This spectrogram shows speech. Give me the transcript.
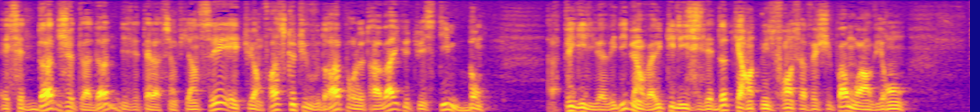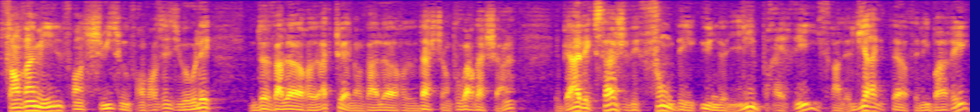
et cette dot, je te la donne, disait-elle à son fiancé, et tu en feras ce que tu voudras pour le travail que tu estimes bon. Alors Peggy lui avait dit, bien on va utiliser cette dot, 40 000 francs, ça fait, je sais pas moi, environ 120 000 francs suisses ou francs français, si vous voulez, de valeur euh, actuelle, en valeur d'achat, en pouvoir d'achat. Hein. Eh bien, avec ça, je vais fonder une librairie. Il sera le directeur de cette librairie.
